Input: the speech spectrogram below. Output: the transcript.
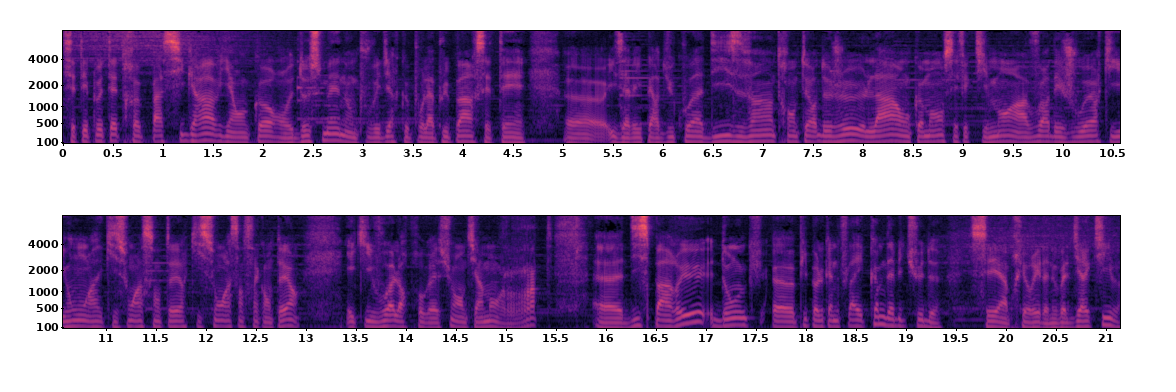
c'était peut-être pas si grave il y a encore deux semaines. On pouvait dire que pour la plupart c'était ils avaient perdu quoi 10, 20, 30 heures de jeu. Là on commence effectivement à avoir des joueurs qui ont qui sont à 100 heures, qui sont à 150 heures et qui voient leur progression entièrement euh, disparue. Donc People Can Fly comme d'habitude c'est a priori la nouvelle directive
